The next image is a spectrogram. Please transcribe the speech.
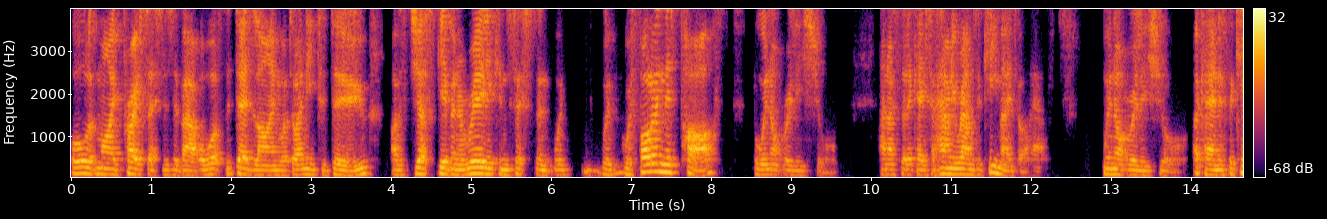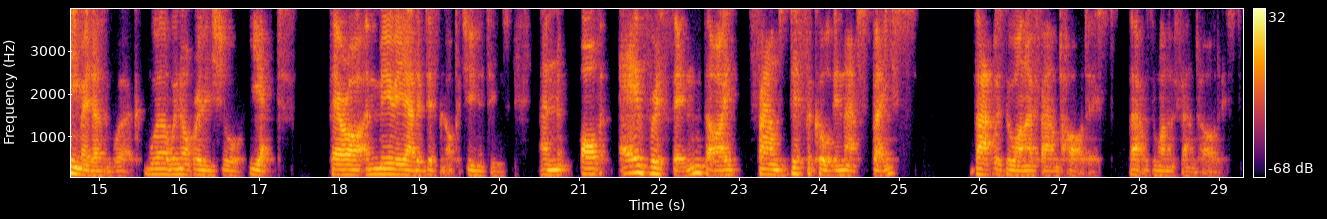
all of my processes about, well, what's the deadline? What do I need to do? I was just given a really consistent, we're, we're, we're following this path, but we're not really sure. And I said, okay, so how many rounds of chemo do I have? We're not really sure. Okay, and if the chemo doesn't work, well, we're not really sure yet. There are a myriad of different opportunities. And of everything that I found difficult in that space, that was the one I found hardest. That was the one I found hardest.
